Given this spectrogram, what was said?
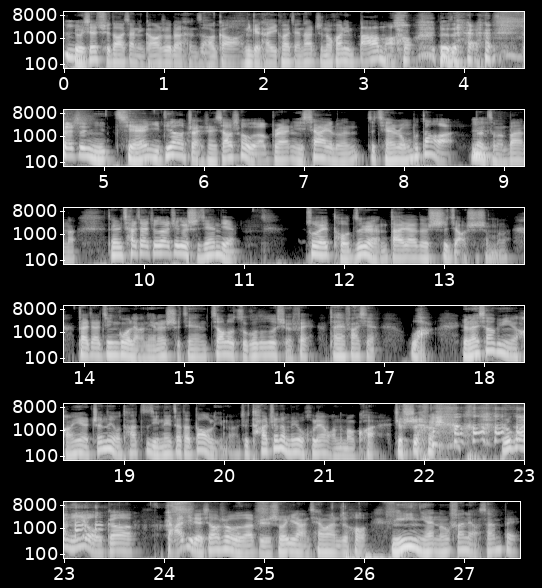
嗯有些渠道像你刚刚说的很糟糕，你给他一块钱，他只能还你八毛，对不对？但是你钱一定要转成销售额，不然你下一轮的钱融不到啊，那怎么办呢？但是恰恰就在这个时间点。作为投资人，大家的视角是什么呢？大家经过两年的时间，交了足够多的学费，大家发现，哇，原来消费品行业真的有它自己内在的道理呢。就它真的没有互联网那么快。就是 如果你有个打底的销售额，比如说一两千万之后，你一年能翻两三倍，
